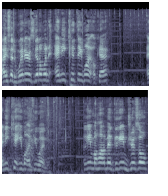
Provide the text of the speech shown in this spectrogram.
I said, winner is gonna win any kit they want, okay? Any kit you want if you win. Good game, Muhammad. Good game, Drizzle.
